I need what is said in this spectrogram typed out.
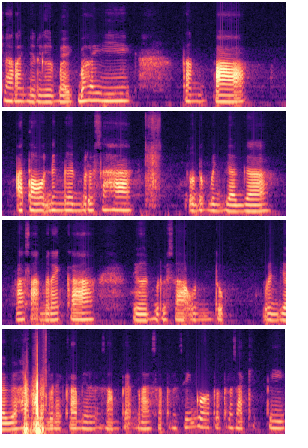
caranya dengan baik-baik tanpa atau dengan berusaha untuk menjaga perasaan mereka dengan berusaha untuk menjaga hati mereka biar sampai merasa tersinggung atau tersakiti.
